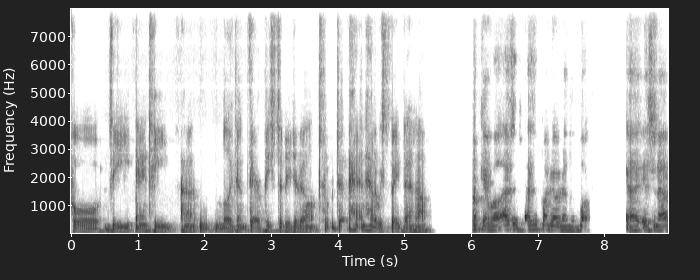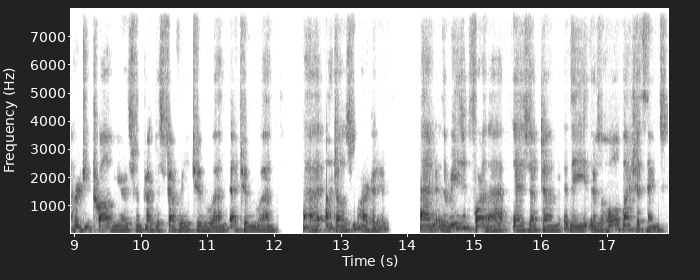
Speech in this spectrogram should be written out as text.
for the anti-malignant therapies to be developed? And how do we speed that up? Okay, well, as, as I point out in the book, uh, is an average of 12 years from drug discovery to, um, to um, uh, until it's marketed. And the reason for that is that um, the, there's a whole bunch of things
